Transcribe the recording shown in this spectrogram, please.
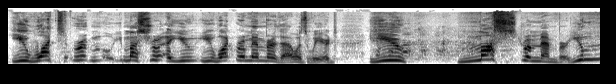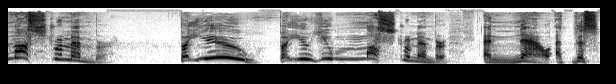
You what you must you you what remember that was weird. You must remember. You must remember. But you, but you, you must remember. And now, at this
